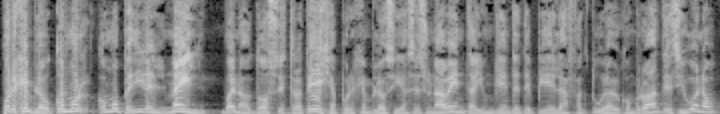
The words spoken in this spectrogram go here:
por ejemplo, ¿cómo, ¿cómo pedir el mail? Bueno, dos estrategias. Por ejemplo, si haces una venta y un cliente te pide la factura o el comprobante, decís, bueno,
